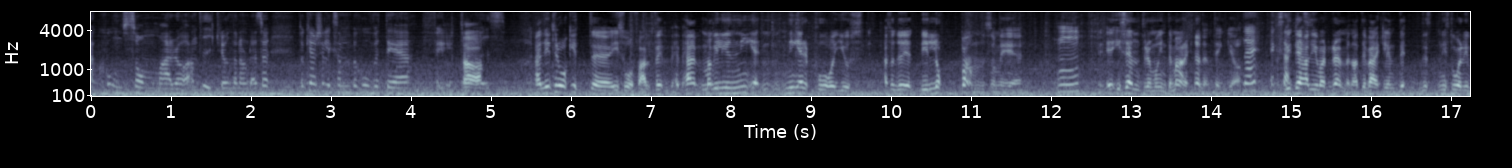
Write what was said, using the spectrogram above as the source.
auktionssommar och Antikrundan och de där. Så då kanske liksom behovet är fyllt. på Ja. vis. Ja, det är tråkigt eh, i så fall. För här, man vill ju ner, ner på just... Alltså det, det är loppan som är i centrum och inte marknaden, tänker jag. Mm. Nej, exakt. Det, det hade ju varit drömmen. Att det verkligen, det, det, ni står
